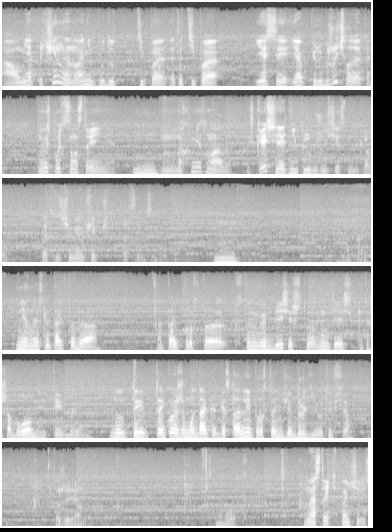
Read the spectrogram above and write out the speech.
А у меня причины, но они будут типа, это типа, если я перебежу человека, у него испортится настроение. Ну, Нахуй мне это надо? И, скорее всего, я это не перебежу, естественно, никого. Поэтому зачем я вообще что-то. Вот так. Не, ну если так, то да. А так просто постоянно бесишь, что ну у тебя есть какие-то шаблоны, и ты, блин. Ну ты такой же мудак, как остальные, просто они все другие, вот и все. Тоже верно. Вот. У нас треки кончились.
